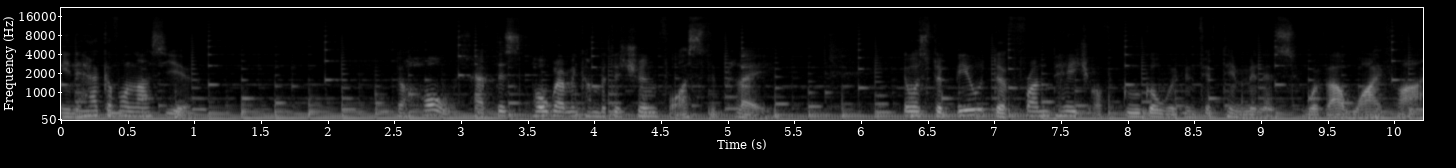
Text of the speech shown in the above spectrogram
in the Hackathon last year. The hosts have this programming competition for us to play. It was to build the front page of Google within 15 minutes without Wi-Fi.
